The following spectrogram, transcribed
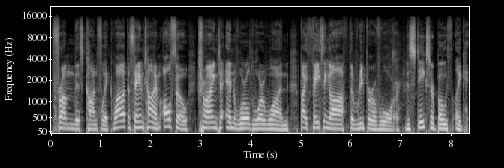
from this conflict while at the same time also trying to end World War One by facing off the Reaper of War. the stakes are both like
